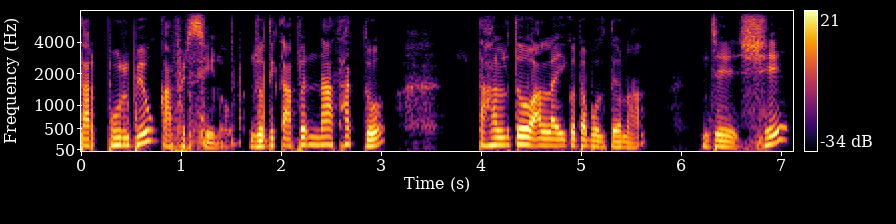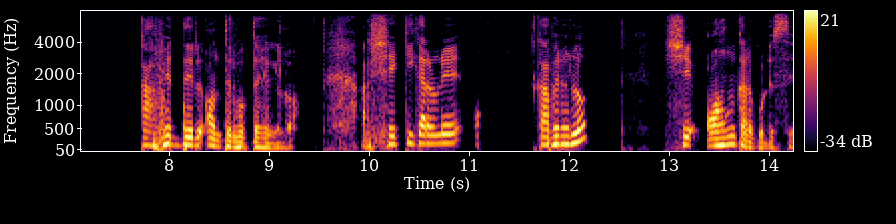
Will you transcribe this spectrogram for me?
তার পূর্বেও কাফের ছিল। যদি কাফের না থাকতো, তাহলে তো আল্লাহ এই কথা বলতেও না যে সে কাফেরদের অন্তর্ভুক্ত হয়ে গেল। আর সে কি কারণে কাফের হলো? সে অহংকার করেছে।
